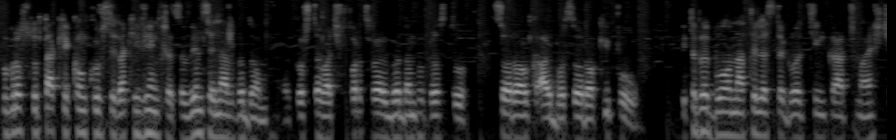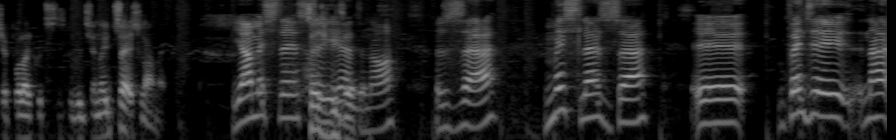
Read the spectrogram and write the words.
Po prostu takie konkursy, takie większe, co więcej nas będą kosztować w portfel, będą po prostu co rok albo co rok i pół. I to by było na tyle z tego odcinka. Trzymajcie się, polajkujcie, subskrybujcie. No i cześć, Lanek. Ja myślę jeszcze Cześć, jedno, że myślę, że yy, będzie na,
